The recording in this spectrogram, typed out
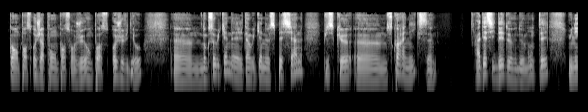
Quand on pense au Japon, on pense au jeu, on pense aux jeux vidéo. donc ce week-end est un week-end spécial puisque Square Enix a décidé de, monter une,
